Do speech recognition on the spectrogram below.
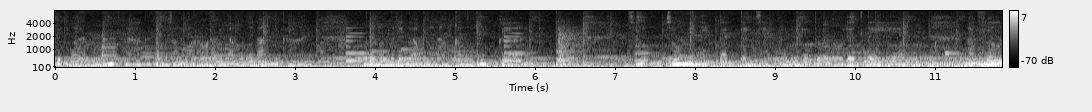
oke pengeluaran membengkak ketemu sama orang-orang yang gak menyenangkan momen-momen yang gak menyenangkan juga gitu. So, so many bad things happen gitu lately and I feel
